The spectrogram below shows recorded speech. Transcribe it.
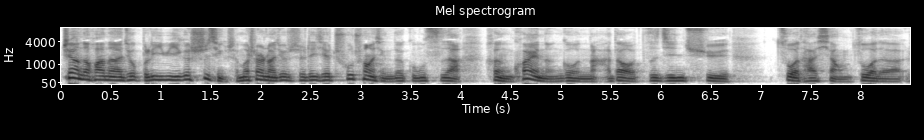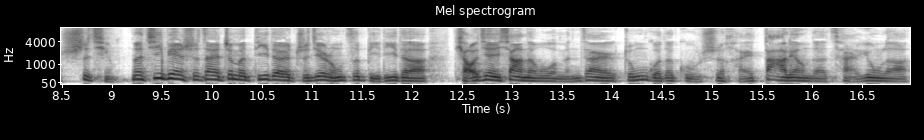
这样的话呢，就不利于一个事情，什么事儿呢？就是这些初创型的公司啊，很快能够拿到资金去做他想做的事情。那即便是在这么低的直接融资比例的条件下呢，我们在中国的股市还大量的采用了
